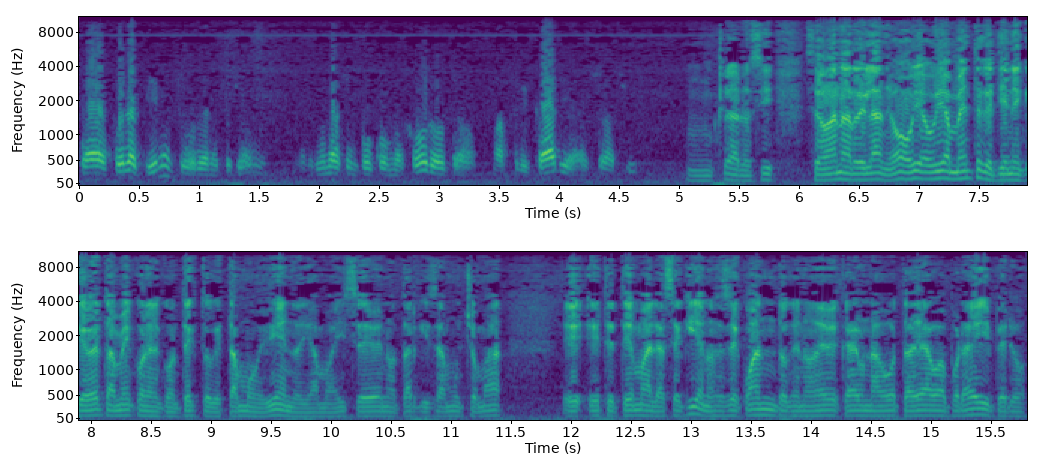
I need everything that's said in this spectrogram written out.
cada escuela tiene su organización, algunas un poco mejor, otras más precarias, eso así. Mm, claro, sí, se van arreglando. obviamente que tiene que ver también con el contexto que estamos viviendo, digamos, ahí se debe notar quizás mucho más eh, este tema de la sequía, no sé hace cuánto que no debe caer una gota de agua por ahí, pero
